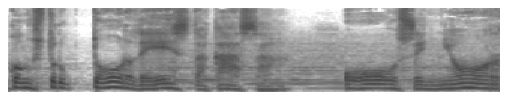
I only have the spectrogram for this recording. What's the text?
constructor de esta casa. Oh Señor,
